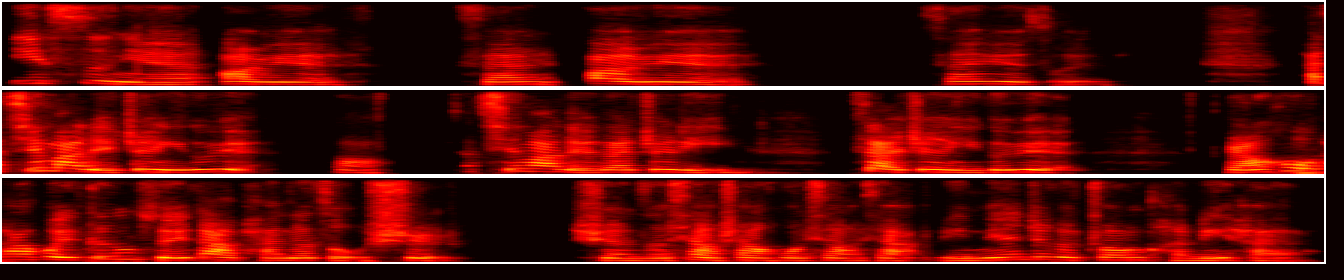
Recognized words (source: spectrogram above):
一四年二月三二月三月左右，他起码得挣一个月啊，他起码得在这里再挣一个月，然后他会跟随大盘的走势选择向上或向下。里面这个庄很厉害啊，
